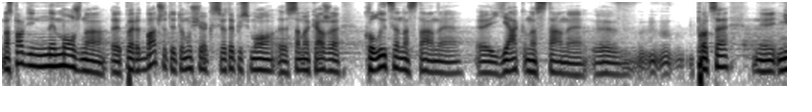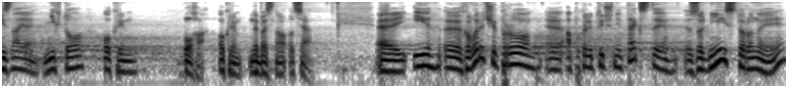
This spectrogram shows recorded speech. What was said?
насправді не можна е, передбачити, тому що як святе письмо е, саме каже, коли це настане, е, як настане, е, про це е, не знає ніхто, окрім Бога, окрім Небесного Отця. Е, І е, говорячи про е, апокаліптичні тексти, з однієї сторони,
